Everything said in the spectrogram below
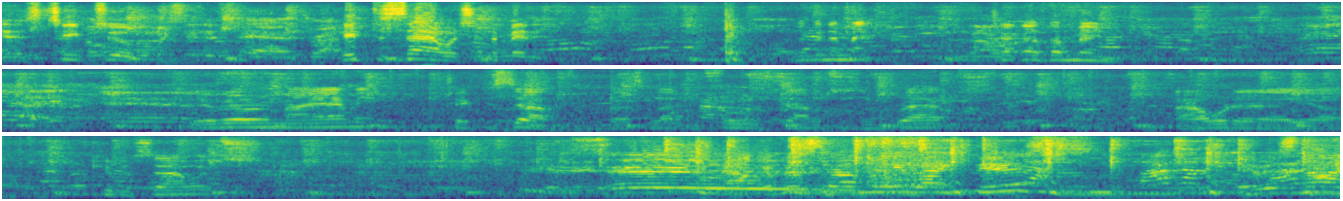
and it's cheap too. Let me see this hand. Dry. Hit the sandwich in a minute. Look at the menu. Check out the menu. If you're ever in Miami, check this out. Best Latin food, sandwiches and wraps. I ordered a uh, Cuban sandwich. Now, if it's not made like this, it's not,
